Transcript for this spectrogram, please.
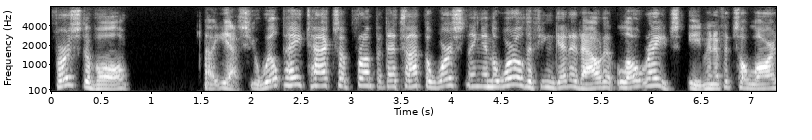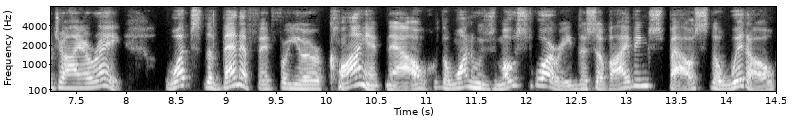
First of all, uh, yes, you will pay tax up front, but that's not the worst thing in the world if you can get it out at low rates, even if it's a large IRA. What's the benefit for your client now, the one who's most worried, the surviving spouse, the widow?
